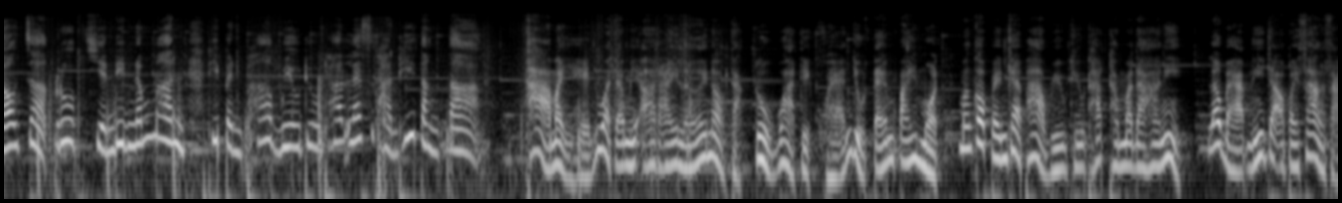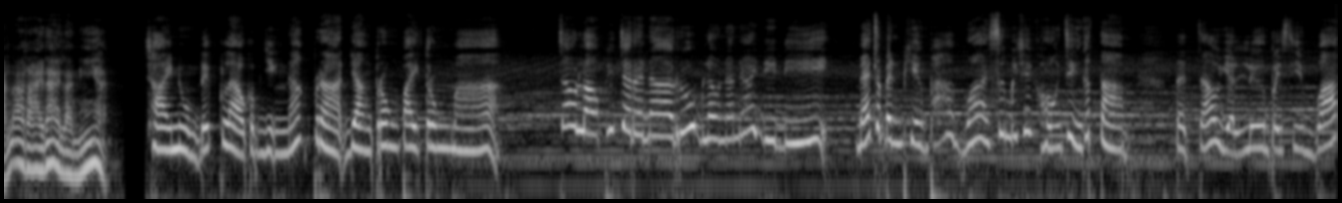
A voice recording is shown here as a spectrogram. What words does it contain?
นอกจากรูปเขียนดินน้ำมันที่เป็นภาพวิวทิวทัศน์และสถานที่ต่างๆ ข้าไม่เห็นว่าจะมีอะไรเลยนอกจากรูปวาดที่แขวนอยู่เต็มไปหมด มันก็เป็นแค่ภาพวิวทิวทัศน์ธรรมดานี่ แล้วแบบนี้จะเอาไปสร้างสรรค์อะไรได้ล่ะเนี่ย ชายหนุ่มได้กล่าวกับหญิงนักปราชญ์อย่างตรงไปตรงมา เจ้าลองพิจารณารูปเหล่านั้นให้ดีๆ แม้จะเป็นเพียงภาพวาดซึ่งไม่ใช่ของจริงก็ตาม แต่เจ้าอย่าลืมไปสิว่า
